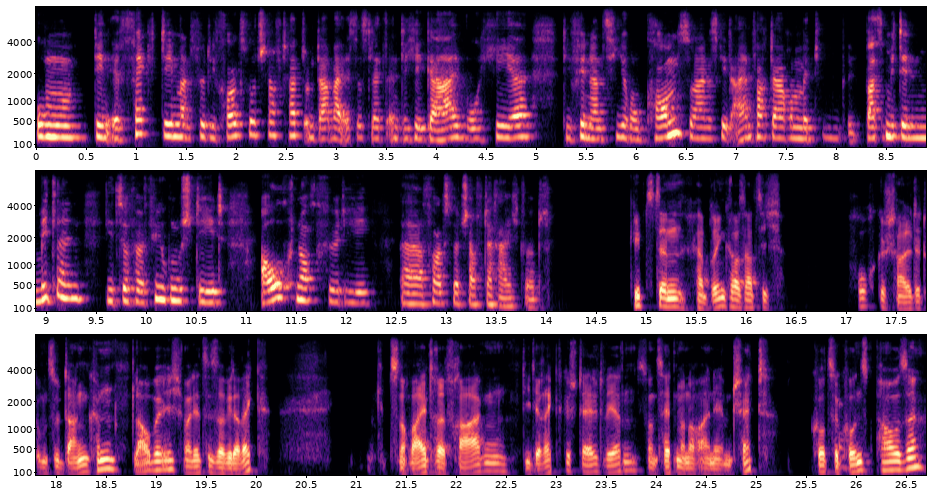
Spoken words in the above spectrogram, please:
um den Effekt, den man für die Volkswirtschaft hat. Und dabei ist es letztendlich egal, woher die Finanzierung kommt, sondern es geht einfach darum, mit, was mit den Mitteln, die zur Verfügung steht, auch noch für die äh, Volkswirtschaft erreicht wird. Gibt es denn, Herr Brinkhaus hat sich hochgeschaltet, um zu danken, glaube ich, weil jetzt ist er wieder weg. Gibt es noch weitere Fragen, die direkt gestellt werden? Sonst hätten wir noch eine im Chat. Kurze Kunstpause.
